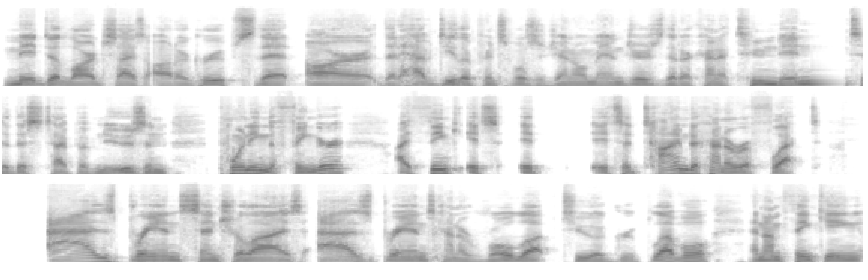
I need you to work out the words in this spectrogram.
mid to large size auto groups that are that have dealer principals or general managers that are kind of tuned in to this type of news and pointing the finger, I think it's it it's a time to kind of reflect as brands centralize, as brands kind of roll up to a group level. And I'm thinking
